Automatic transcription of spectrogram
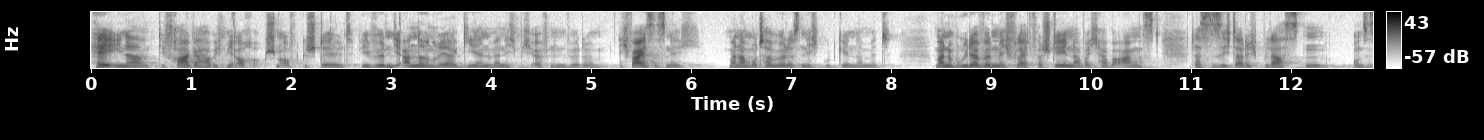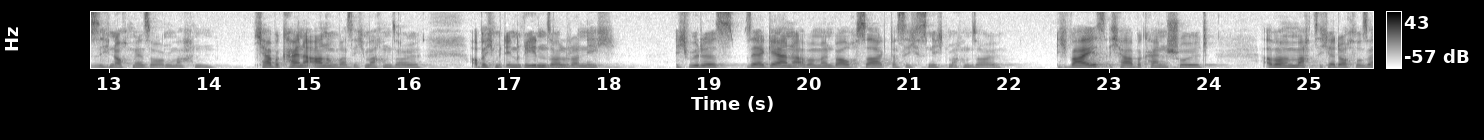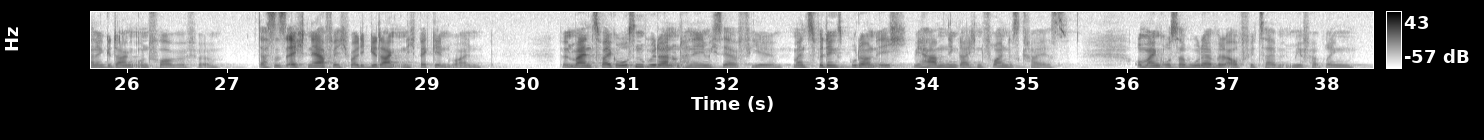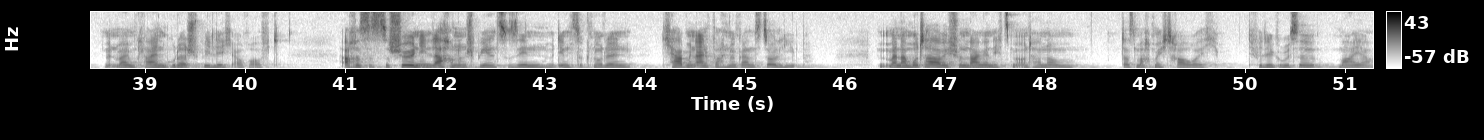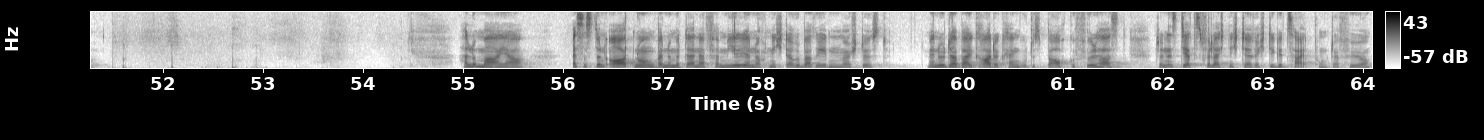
Hey Ina, die Frage habe ich mir auch schon oft gestellt. Wie würden die anderen reagieren, wenn ich mich öffnen würde? Ich weiß es nicht. Meiner Mutter würde es nicht gut gehen damit. Meine Brüder würden mich vielleicht verstehen, aber ich habe Angst, dass sie sich dadurch belasten und sie sich noch mehr Sorgen machen. Ich habe keine Ahnung, was ich machen soll, ob ich mit ihnen reden soll oder nicht. Ich würde es sehr gerne, aber mein Bauch sagt, dass ich es nicht machen soll. Ich weiß, ich habe keine Schuld, aber man macht sich ja doch so seine Gedanken und Vorwürfe. Das ist echt nervig, weil die Gedanken nicht weggehen wollen. Mit meinen zwei großen Brüdern unternehme ich sehr viel. Mein Zwillingsbruder und ich, wir haben den gleichen Freundeskreis. Und mein großer Bruder will auch viel Zeit mit mir verbringen. Mit meinem kleinen Bruder spiele ich auch oft. Ach, es ist so schön, ihn lachen und spielen zu sehen, mit ihm zu knuddeln. Ich habe ihn einfach nur ganz doll lieb. Mit meiner Mutter habe ich schon lange nichts mehr unternommen. Das macht mich traurig. Viele Grüße, Maja. Hallo Maja, es ist in Ordnung, wenn du mit deiner Familie noch nicht darüber reden möchtest. Wenn du dabei gerade kein gutes Bauchgefühl hast, dann ist jetzt vielleicht nicht der richtige Zeitpunkt dafür.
